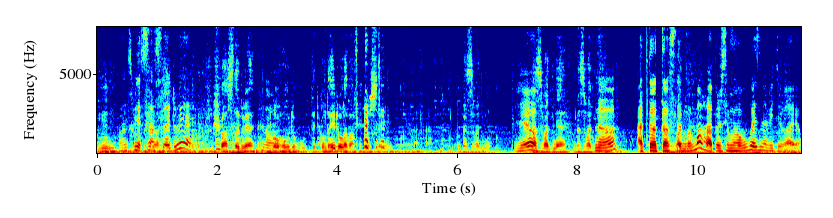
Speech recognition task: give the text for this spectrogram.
Mhm. On mě snad sleduje. Už vás sleduje No. dlouhou dobu. Teď tady doleva, poprosím. Bezvadně. Jo? Bezvadně, bezvadně. No, a to, to Bezvadně. jsem mohla, protože jsem ho vůbec neviděla, jo.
